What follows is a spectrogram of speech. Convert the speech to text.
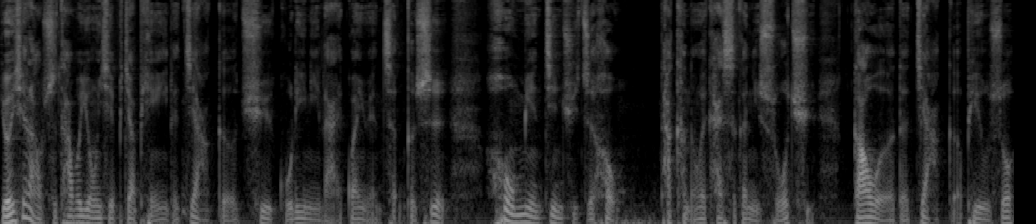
有一些老师他会用一些比较便宜的价格去鼓励你来关元城，可是后面进去之后，他可能会开始跟你索取。高额的价格，譬如说，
